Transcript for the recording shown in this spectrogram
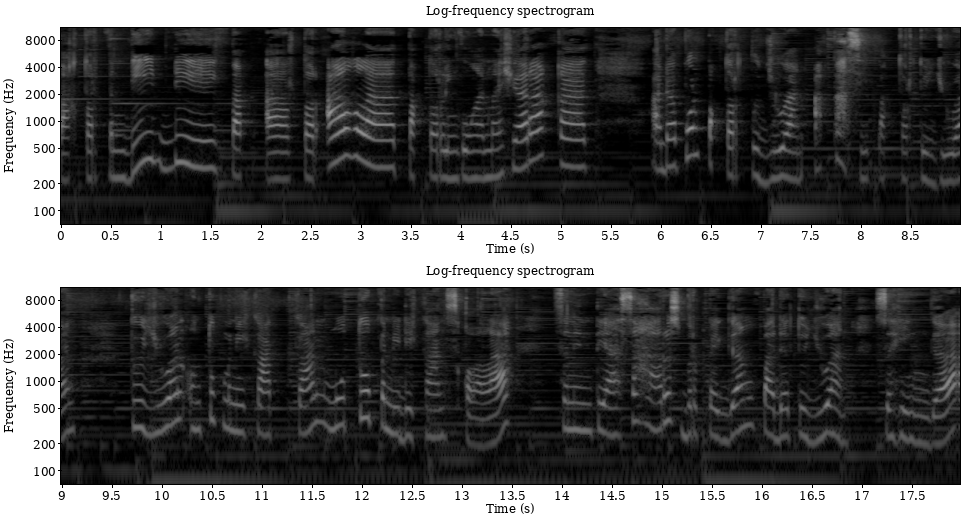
faktor pendidik, faktor alat, faktor lingkungan masyarakat. Adapun faktor tujuan, apa sih faktor tujuan? Tujuan untuk meningkatkan mutu pendidikan sekolah senantiasa harus berpegang pada tujuan sehingga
